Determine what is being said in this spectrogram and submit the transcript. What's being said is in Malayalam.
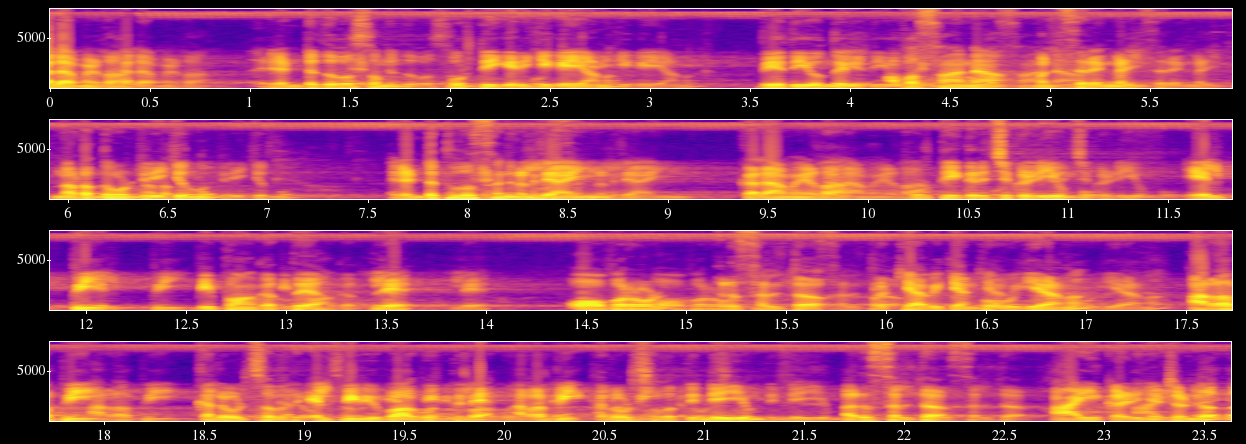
കലാമേള കലാമേള രണ്ട് ദിവസം പൂർത്തീകരിക്കുകയാണ്. വേദിയൊന്നിൽ അവസാന മത്സരങ്ങൾ നടന്നുകൊണ്ടിരിക്കുന്നു. രണ്ട് ദിവസങ്ങളിലായി കലാമേള പൂർത്തീകരിച്ചു കഴിയുമ്പോൾ എൽ പി വിഭാഗത്തിലെ ഓവറോൾ റിസൾട്ട് പ്രഖ്യാപിക്കാൻ പോവുകയാണ്. അറബി അറബി കലോത്സവ എൽ പി വിഭാഗത്തിലെ അറബി കലോത്സവത്തിന്റെയും റിസൾട്ട് ആയി കഴിഞ്ഞിട്ടുണ്ട്.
